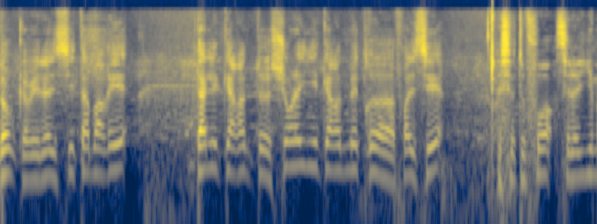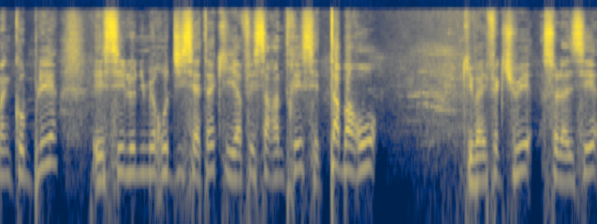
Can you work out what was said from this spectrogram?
donc avec lancé Tabaré dans les 40 sur la ligne 40 mètres français. Et cette fois, c'est l'alignement complet. Et c'est le numéro 17 hein, qui a fait sa rentrée. C'est Tabaro qui va effectuer ce lancer. Le lancer,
